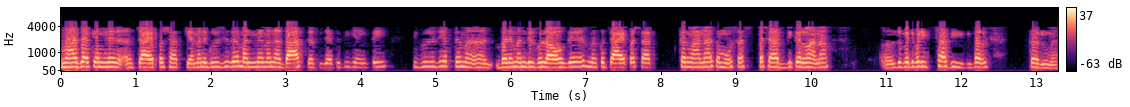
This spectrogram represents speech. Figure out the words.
वहाँ जाके हमने चाय प्रसाद किया। मैंने गुरु जी से मन में मन अरदास करती जाती थी यहीं पे कि गुरु जी अपने बड़े मंदिर बुलाओगे, मेरे को चाय प्रसाद करवाना, समोसा प्रसाद भी करवाना। जो मेरी बड़ी इच्छा थी पर करूँ मैं।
